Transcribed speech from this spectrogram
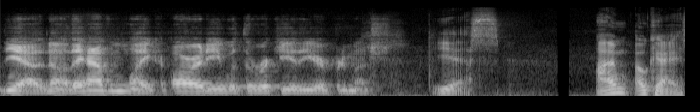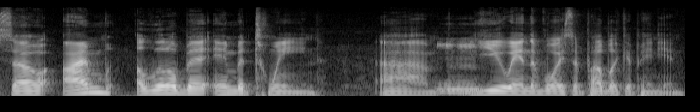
Yeah, no, they have him like already with the rookie of the year pretty much. Yes. I'm okay. So I'm a little bit in between um, Mhm. you and the voice of public opinion.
